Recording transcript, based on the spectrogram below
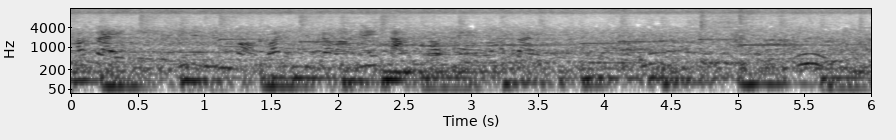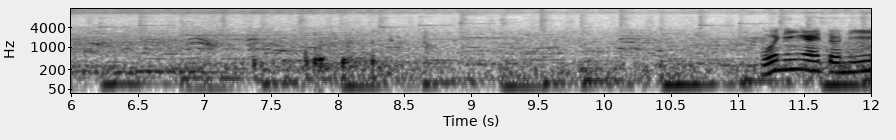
เข้าใจดีที่นินบอกว่าจะมาให้ตังค์เราแพงเข้าใจโอ้นี่ไงตัวนี้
